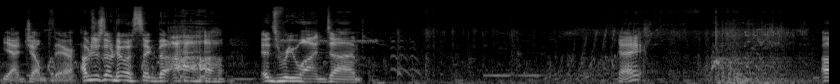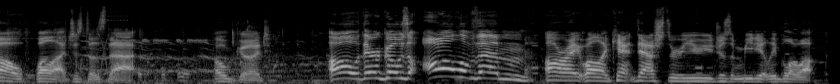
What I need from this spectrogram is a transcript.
Yeah, jump there. I'm just noticing the, ah, it's rewind time. Okay. Oh, well, that just does that. Oh, good. Oh, there goes all of them! Alright, well, I can't dash through you. You just immediately blow up.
